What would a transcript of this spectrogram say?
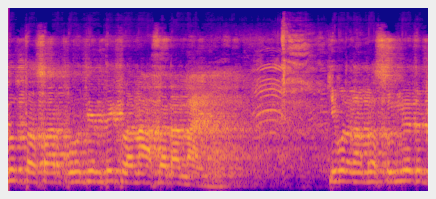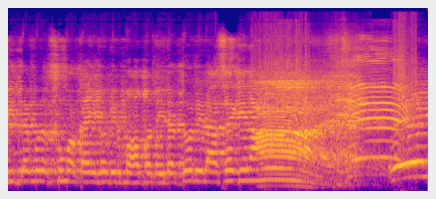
ধরতেছ আর কোনোদিন দেখলা না, আছে না নাই? কি বলেন, আমরা সুন্নিয়তে বিদ্যাঙ্গুলো সুমকাই নবীর মোহাম্মদ এটা দলিল আছে কি না? এই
